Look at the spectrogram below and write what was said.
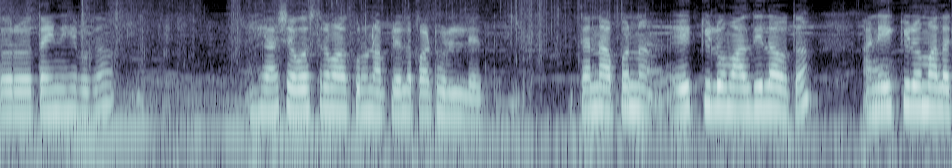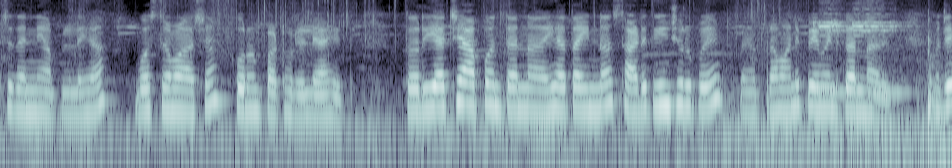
तर ताईने हे बघा ह्या अशा वस्त्रमाळ करून आपल्याला पाठवलेले आहेत. त्यांना आपण एक किलो माल दिला होता आणि एक किलो मालाच्या त्यांनी आपल्याला ह्या वस्त्रमाळ अशा करून पाठवलेल्या आहेत. तर याचे आपण त्यांना ह्या ताईंना साडेतीनशे रुपये प्रमाणे पेमेंट करणार आहेत. म्हणजे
